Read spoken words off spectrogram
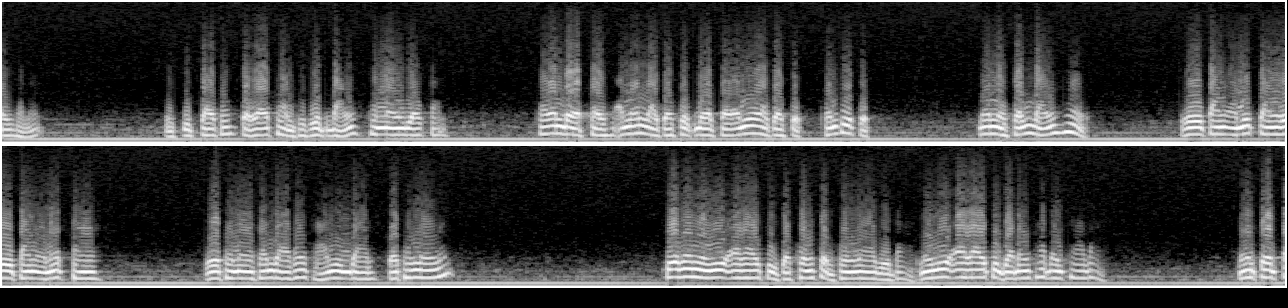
ลงขนาดนั้นจิตใจของตัวเราท่านที่ผิดหวังทำนองเดียวกันถ้ามันเดิดไป อันนั้นเราจะสุขเดิดไปอันนี้เราจะสุขผลที่สุดมันไม่สมหวังให้รูปังอนิจจังรูปังอนัตตาเวทนาสัญญาทั้งฐานวิญญาณก็ทำนองนั้น คือมันไม่มีอะไรที่จะคงเส้นคงวาอยู่ได้ไม่มีอะไรที่จะบังคับบัญชาได้ มันเป็นไป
